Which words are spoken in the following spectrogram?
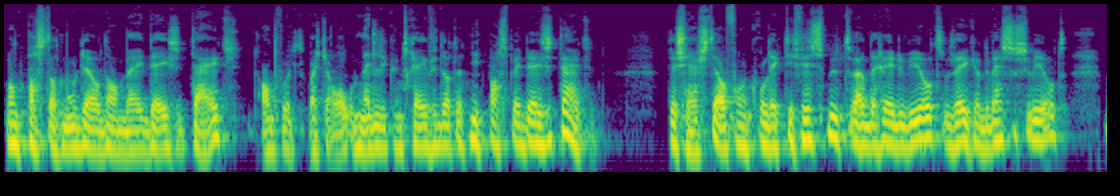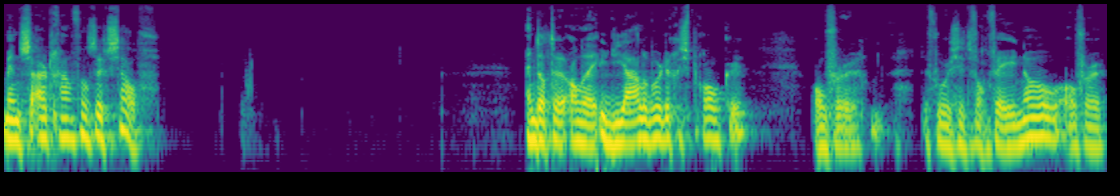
Want past dat model dan bij deze tijd? Het antwoord wat je al onmiddellijk kunt geven, dat het niet past bij deze tijd. Het is herstel van collectivisme, terwijl de hele wereld, zeker de westerse wereld, mensen uitgaan van zichzelf. En dat er allerlei idealen worden gesproken over de voorzitter van VNO, over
